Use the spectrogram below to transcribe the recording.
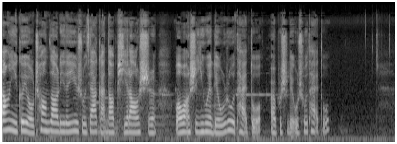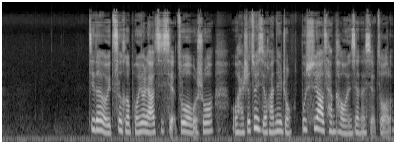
当一个有创造力的艺术家感到疲劳时，往往是因为流入太多，而不是流出太多。”记得有一次和朋友聊起写作，我说我还是最喜欢那种不需要参考文献的写作了。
